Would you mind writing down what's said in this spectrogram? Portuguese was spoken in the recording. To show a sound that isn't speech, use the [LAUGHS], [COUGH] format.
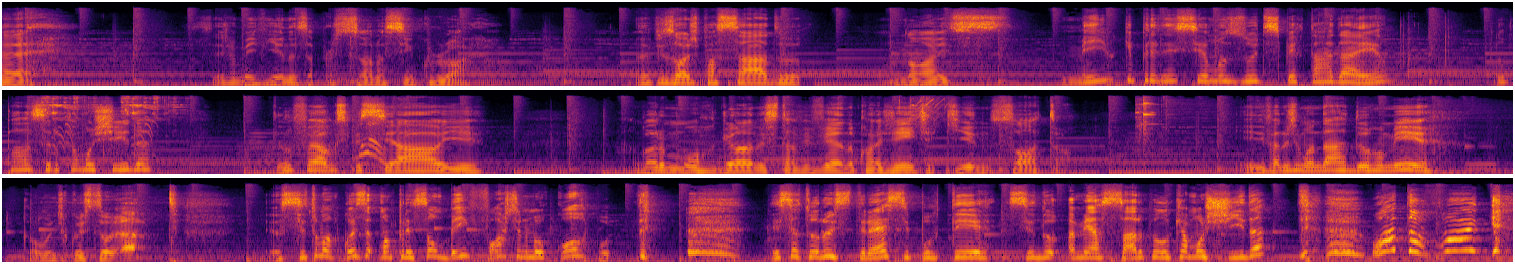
É. Sejam bem-vindos a Persona 5 Royal. No episódio passado, nós meio que presenciamos o despertar da En no Palácio do Kamoshida. Aquilo foi algo especial e agora o Morgano está vivendo com a gente aqui no sótão. Ele vai nos mandar dormir, como de costume. Ah, eu sinto uma coisa, uma pressão bem forte no meu corpo. Esse é todo o estresse por ter sido ameaçado pelo Kamoshida. [LAUGHS] What the fuck?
